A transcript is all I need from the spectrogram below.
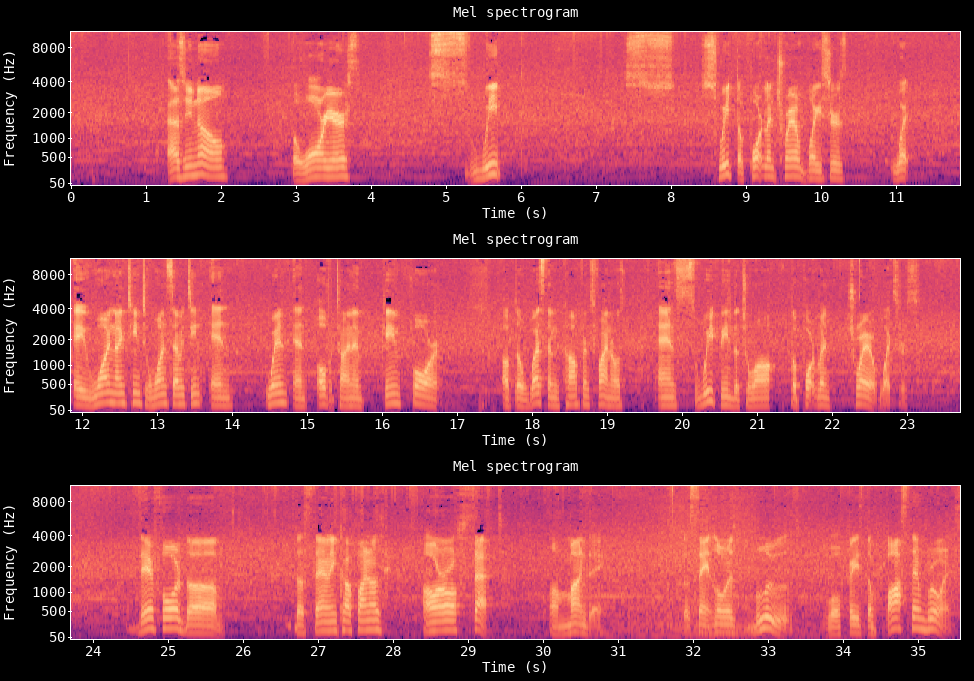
As you know, the Warriors sweep sweep the Portland Trail Blazers with a 119 to 117 and win in overtime in game 4 of the Western Conference Finals and sweeping the Toronto the Portland Trail Blazers. Therefore, the the Stanley Cup Finals are all set on Monday. The St. Louis Blues will face the Boston Bruins.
